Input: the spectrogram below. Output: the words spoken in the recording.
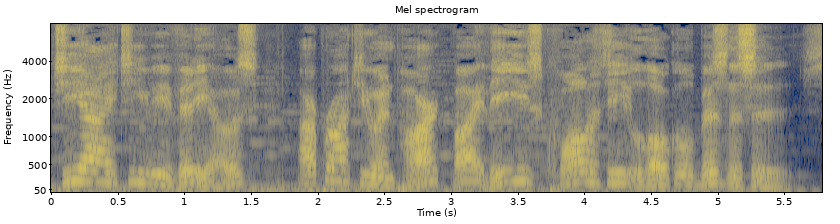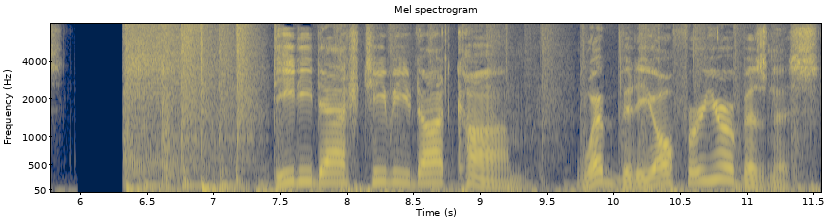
TITV videos are brought to you in part by these quality local businesses. DD-TV.com, web video for your business.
